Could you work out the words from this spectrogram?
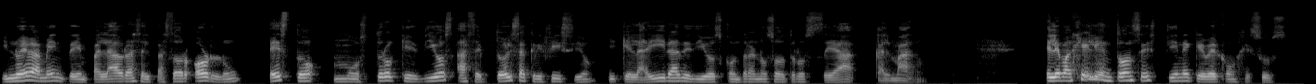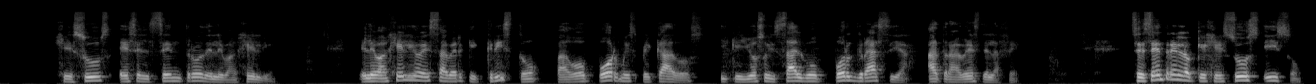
Y nuevamente, en palabras del pastor Orlund, esto mostró que Dios aceptó el sacrificio y que la ira de Dios contra nosotros se ha calmado. El Evangelio entonces tiene que ver con Jesús. Jesús es el centro del Evangelio. El Evangelio es saber que Cristo pagó por mis pecados y que yo soy salvo por gracia a través de la fe. Se centra en lo que Jesús hizo,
